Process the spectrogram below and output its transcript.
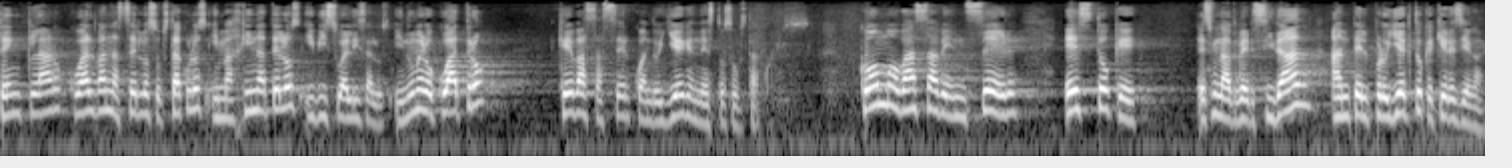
Ten claro cuáles van a ser los obstáculos, imagínatelos y visualízalos. Y número cuatro, ¿qué vas a hacer cuando lleguen estos obstáculos? ¿Cómo vas a vencer esto que es una adversidad ante el proyecto que quieres llegar?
